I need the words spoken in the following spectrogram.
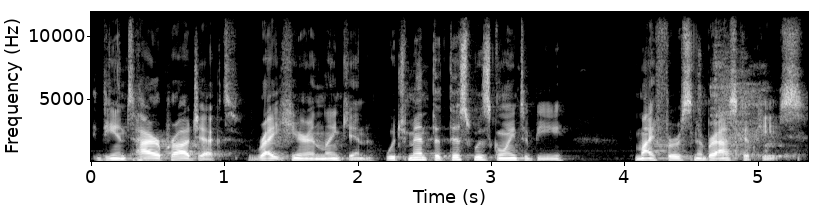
the entire project right here in Lincoln, which meant that this was going to be my first Nebraska piece.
